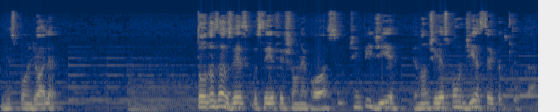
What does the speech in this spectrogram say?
e responde: Olha, todas as vezes que você ia fechar um negócio, eu te impedia, eu não te respondia acerca do teu carro,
